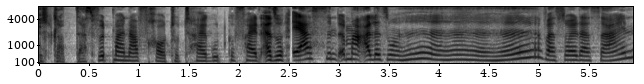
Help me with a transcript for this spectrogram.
ich glaube, das wird meiner Frau total gut gefallen. Also erst sind immer alle so, hä, hä, hä, was soll das sein?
